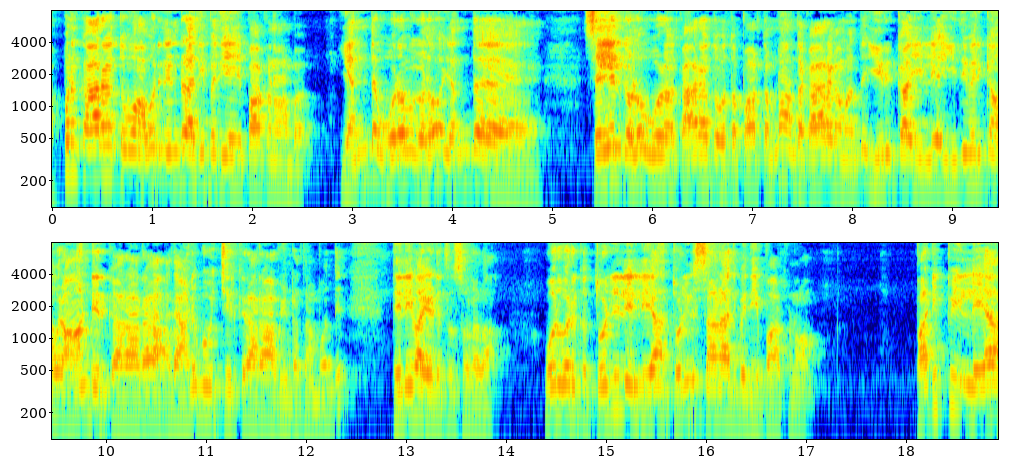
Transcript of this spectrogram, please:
அப்புறம் காரகத்துவம் அவர் நின்ற அதிபதியை பார்க்கணும் நம்ம. எந்த உறவுகளோ எந்த செயல்களோ ஒரு காரகத்துவத்தை பார்த்தோம்னா அந்த காரகம் வந்து இருக்கா இல்லையா இது வரைக்கும் அவர் ஆண்டு இருக்காரா அதை அனுபவிச்சிருக்கிறாரா அப்படின்றத நம்ம வந்து தெளிவாக எடுத்து சொல்லலாம். ஒருவருக்கு தொழில் இல்லையா தொழில் ஸ்தானாதிபதியை பார்க்கணும். படிப்பு இல்லையா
